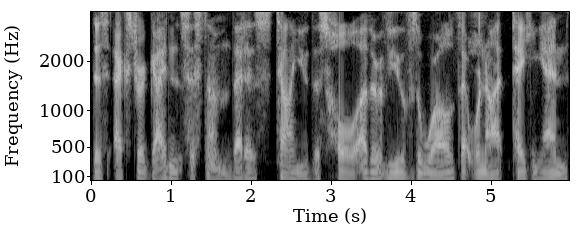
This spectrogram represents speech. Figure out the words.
this extra guidance system that is telling you this whole other view of the world that we're not taking in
